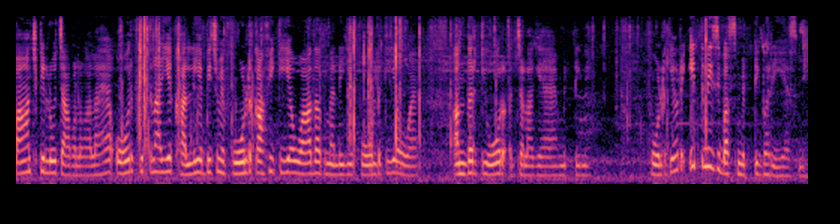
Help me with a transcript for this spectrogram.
पाँच किलो चावल वाला है, और कितना ये खाली है, बीच में फोल्ड काफ़ी किया हुआ, आधा तो मैंने ये फोल्ड किया हुआ है, अंदर की ओर चला गया है मिट्टी में, फोल्ड किया, और इतनी सी बस मिट्टी भरी है इसमें,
